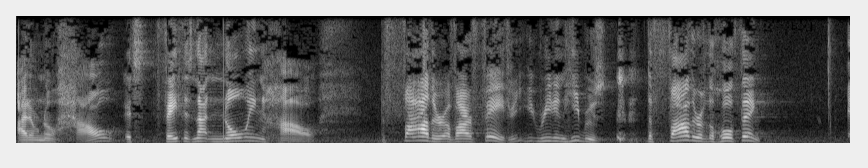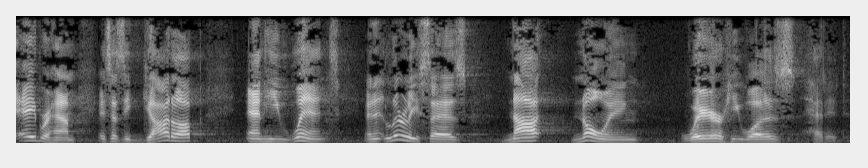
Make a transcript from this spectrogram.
I don't know how. It's faith is not knowing how. The father of our faith. You read in Hebrews, the father of the whole thing. Abraham, it says he got up and he went, and it literally says, not knowing where he was headed.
